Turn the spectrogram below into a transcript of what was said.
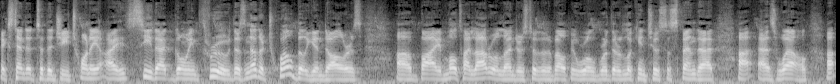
extend it to the G20. I see that going through. There's another $12 billion uh, by multilateral lenders to the developing world, where they're looking to suspend that uh, as well. Uh,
